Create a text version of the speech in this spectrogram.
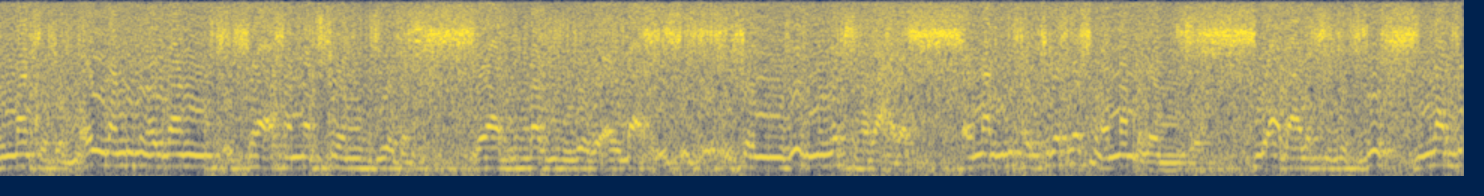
bundan kurtuldun o yüzden bizim Evda'nın işte asanlar çıkıyoruz diyordu veya bilmez diyordu Hüseyin'in diyor bunun hepsi hava haber onlar bir tepkir etmesin ondan da ölmüştür bu adaletsizlik bu bunlar bu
